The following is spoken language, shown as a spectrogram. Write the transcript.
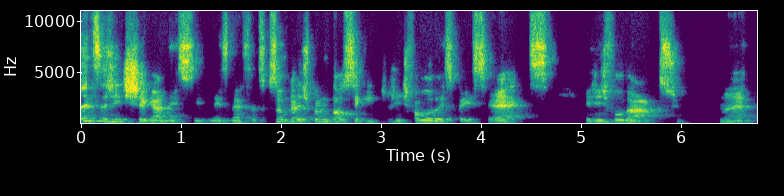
antes da gente chegar nesse, nesse, nessa discussão, eu quero te perguntar o seguinte: a gente falou da SpaceX, a gente falou da Axiom, né?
